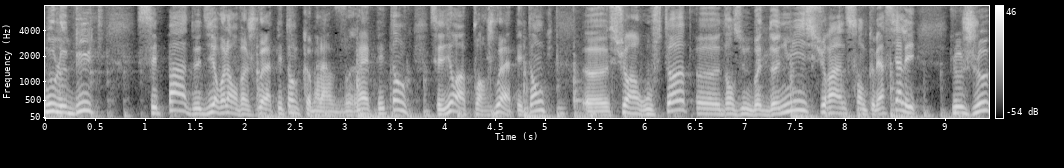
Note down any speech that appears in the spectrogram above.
Nous, le but, c'est pas de dire voilà, on va jouer à la pétanque comme à la vraie pétanque. C'est de dire on va pouvoir jouer à la pétanque euh, sur un rooftop, euh, dans une boîte de nuit, sur un centre commercial. Et le jeu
